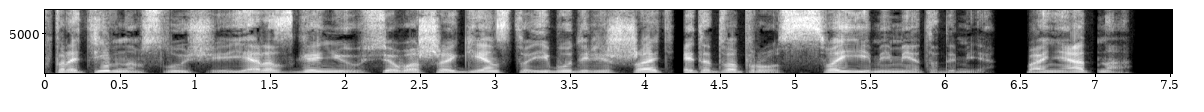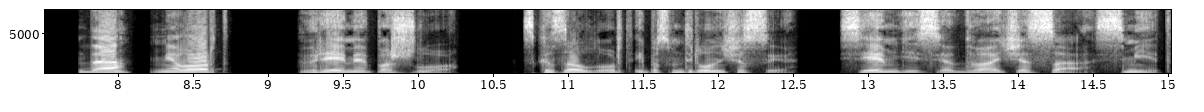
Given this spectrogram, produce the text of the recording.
В противном случае я разгоню все ваше агентство и буду решать этот вопрос своими методами. Понятно?» «Да, милорд». «Время пошло», — сказал лорд и посмотрел на часы. «Семьдесят два часа, Смит.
